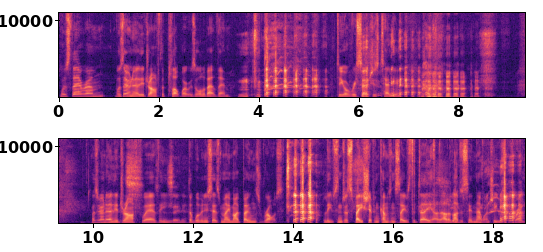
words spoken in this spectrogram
Was there um was there an earlier draft of the plot where it was all about them? Do your researchers tell you? was there an earlier draft where the the woman who says "May my bones rot" leaps into a spaceship and comes and saves the day? I, I'd have loved to have seen that one. She was great.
